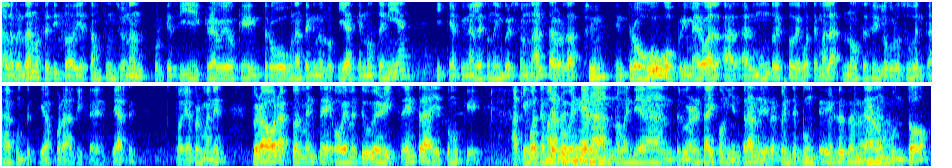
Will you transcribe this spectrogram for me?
a la verdad no sé si todavía están funcionando, porque sí creo yo que entró una tecnología que no tenían y que al final es una inversión alta, ¿verdad? Sí. Entró Hugo primero al, al, al mundo esto de Guatemala, no sé si logró su ventaja competitiva para diferenciarse, todavía permanece. Pero ahora actualmente, obviamente Uber Eats entra y es como que aquí en Guatemala no vendieran, no vendieran celulares iPhone y entraron y de repente, ¡boom! Entraron con todo.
